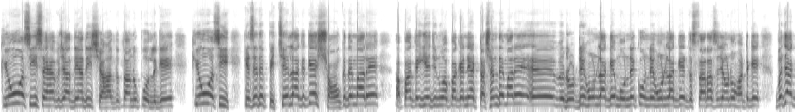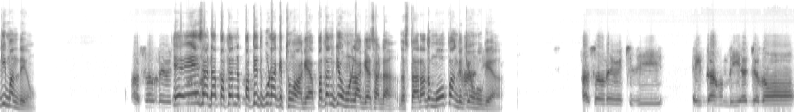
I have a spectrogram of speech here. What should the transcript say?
ਕਿਉਂ ਅਸੀਂ ਸਹਿਬਜ਼ਾਦਿਆਂ ਦੀ ਸ਼ਹਾਦਤਾਂ ਨੂੰ ਭੁੱਲ ਗਏ? ਕਿਉਂ ਅਸੀਂ ਕਿਸੇ ਦੇ ਪਿੱਛੇ ਲੱਗ ਕੇ ਸ਼ੌਂਕ ਦੇ ਮਾਰੇ? ਆਪਾਂ ਕਹੀਏ ਜਿਹਨੂੰ ਆਪਾਂ ਕਹਿੰਦੇ ਆ ਟਸ਼ਨ ਦੇ ਮਾਰੇ ਰੋਡੇ ਹੋਣ ਲੱਗ ਗਏ ਮੋਨੇ ਕੋਨੇ ਹੋਣ ਲੱਗ ਗਏ ਦਸਤਾਰਾਂ ਸਜਾਉਣੋਂ ਹਟ ਗਏ। ਵਜ੍ਹਾ ਕੀ ਮੰਨਦੇ ਹੋ? ਅਸਲ ਦੇ ਵਿੱਚ ਇਹ ਇਹ ਸਾਡਾ ਪਤਨ ਪਤਿਤਪੁਣਾ ਕਿੱਥੋਂ ਆ ਗਿਆ? ਪਤਨ ਕਿਉਂ ਹੋਣ ਲੱਗ ਗਿਆ ਸਾਡਾ? ਦਸਤਾਰਾਂ ਤੋਂ ਮੋਹ ਭੰਗ ਕਿਉਂ ਹੋ ਗਿਆ? ਅਸਲ ਦੇ ਵਿੱਚ ਜੀ ਇਦਾਂ ਹੁੰਦੀ ਹੈ ਜਦੋਂ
